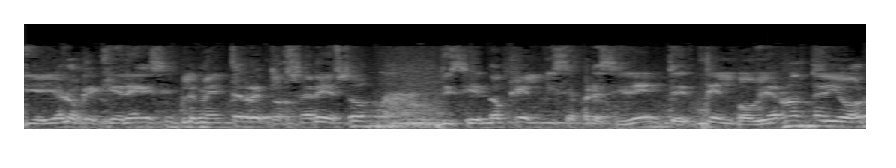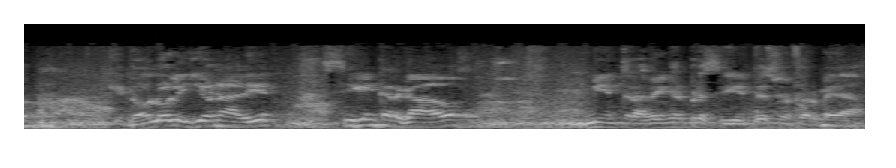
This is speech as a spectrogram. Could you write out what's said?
Y ellos lo que quieren es simplemente retorcer eso diciendo que el vicepresidente del gobierno anterior, que no lo eligió nadie, sigue encargado mientras ven el presidente de su enfermedad.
